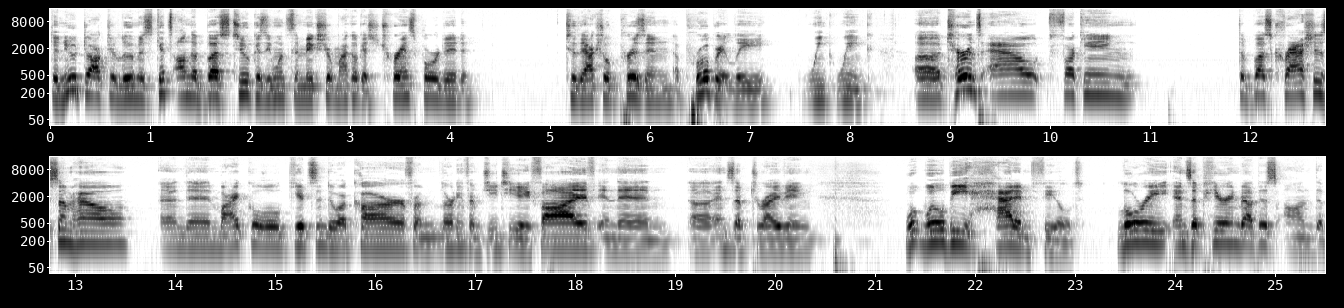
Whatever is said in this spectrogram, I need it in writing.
The new Dr. Loomis gets on the bus too because he wants to make sure Michael gets transported to the actual prison appropriately. Wink, wink. Uh, turns out, fucking, the bus crashes somehow, and then Michael gets into a car from learning from GTA 5, and then uh, ends up driving what will be Haddonfield. Laurie ends up hearing about this on the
